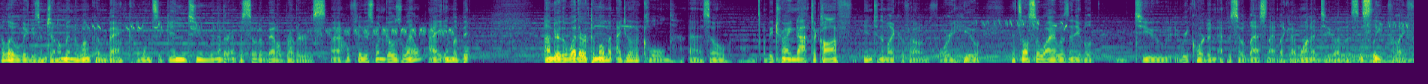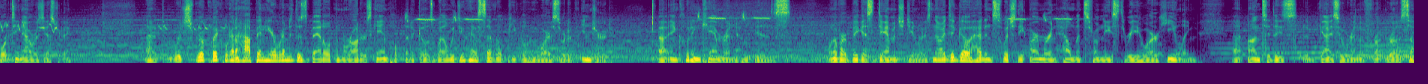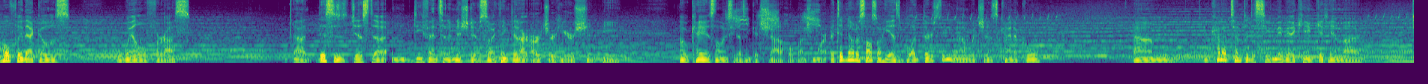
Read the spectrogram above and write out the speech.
Hello, ladies and gentlemen. Welcome back once again to another episode of Battle Brothers. Uh, hopefully this one goes well. I am a bit under the weather at the moment. I do have a cold, uh, so I'll be trying not to cough into the microphone for you. That's also why I wasn't able to record an episode last night like I wanted to. I was asleep for like 14 hours yesterday. Uh, which, real quick, we're going to hop in here. We're going to do this battle at the Marauders camp. Hope that it goes well. We do have several people who are sort of injured, uh, including Cameron, who is one of our biggest damage dealers. Now, I did go ahead and switch the armor and helmets from these three who are healing uh, onto these uh, guys who are in the front rows. So hopefully that goes well for us. Uh, this is just uh, defense and initiative, so I think that our archer here should be okay as long as he doesn't get shot a whole bunch more. I did notice also he has Bloodthirsty, uh, which is kind of cool. Um, I'm kind of tempted to see if maybe I can't get him uh,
